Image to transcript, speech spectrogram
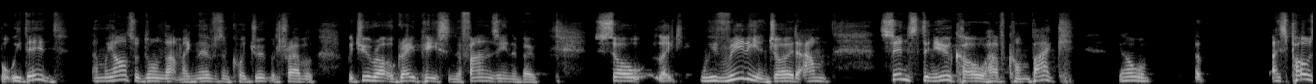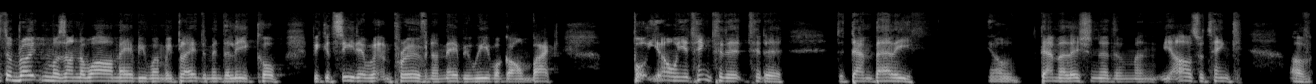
but we did. And we also done that magnificent quadruple treble, which you wrote a great piece in the fanzine about. So, like, we've really enjoyed it. Um, since the new co have come back, you know, uh, I suppose the writing was on the wall maybe when we played them in the League Cup. We could see they were improving and maybe we were going back. But, you know, when you think to the, to the, the Dembele, you know, demolition of them, and you also think of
